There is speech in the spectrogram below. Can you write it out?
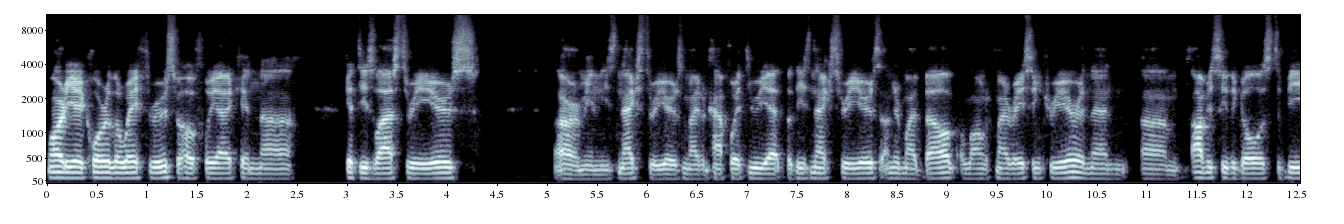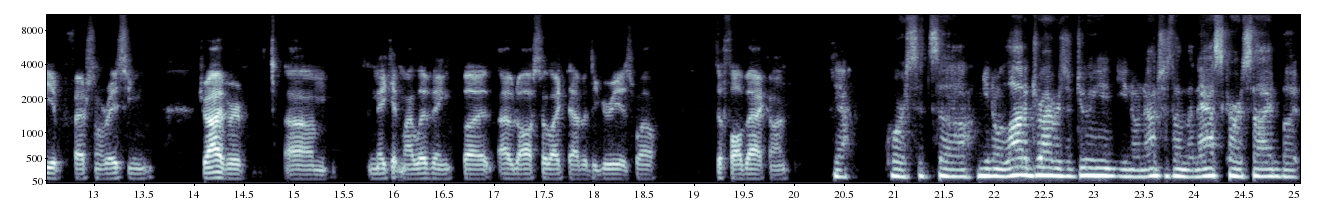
i'm already a quarter of the way through so hopefully i can uh, get these last three years or i mean these next three years i'm not even halfway through yet but these next three years under my belt along with my racing career and then um, obviously the goal is to be a professional racing driver um, make it my living but i would also like to have a degree as well to fall back on yeah of course, it's uh, you know, a lot of drivers are doing it, you know, not just on the NASCAR side, but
